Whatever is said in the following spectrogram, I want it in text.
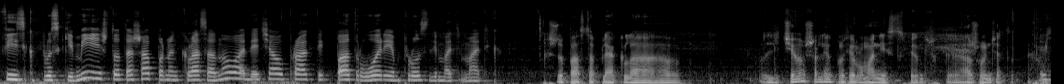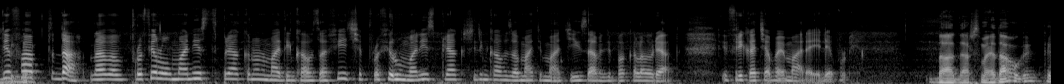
fizică plus chimie și tot așa până în clasa 9, deci au practic 4 ore în plus de matematică. Și după asta pleacă la liceu și aleg profilul umanist, pentru că ajunge atât. De fapt, da, la profilul umanist pleacă nu numai din cauza fizice, profilul umanist pleacă și din cauza matematicii, examen de bacalaureat. E frica cea mai mare a elevului. Da, dar se mai adaugă că...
